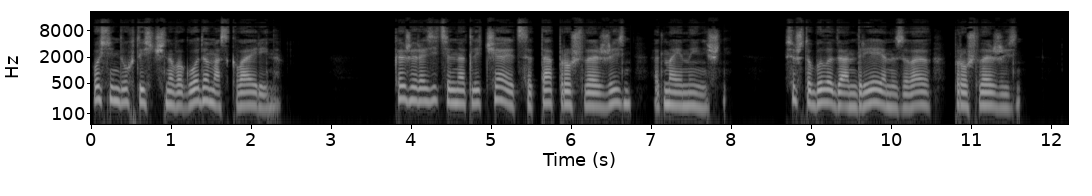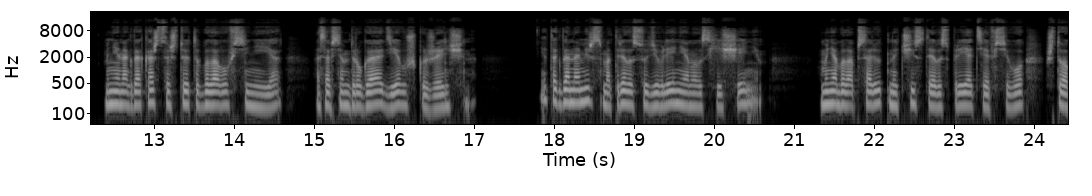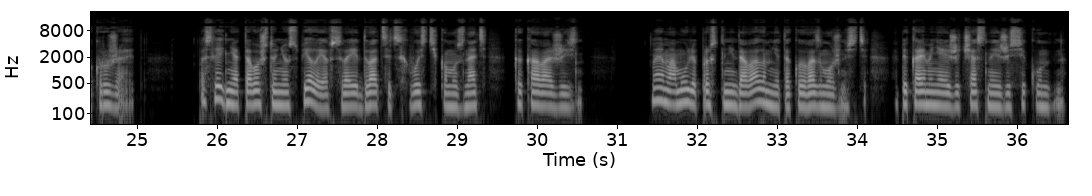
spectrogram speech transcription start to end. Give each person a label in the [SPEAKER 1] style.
[SPEAKER 1] Осень 2000 года, Москва, Ирина. Как же разительно отличается та прошлая жизнь от моей нынешней. Все, что было до Андрея, я называю «прошлая жизнь». Мне иногда кажется, что это была вовсе не я, а совсем другая девушка, женщина. Я тогда на мир смотрела с удивлением и восхищением. У меня было абсолютно чистое восприятие всего, что окружает. Последнее от того, что не успела я в свои двадцать с хвостиком узнать, какова жизнь. Моя мамуля просто не давала мне такой возможности, опекая меня ежечасно и ежесекундно.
